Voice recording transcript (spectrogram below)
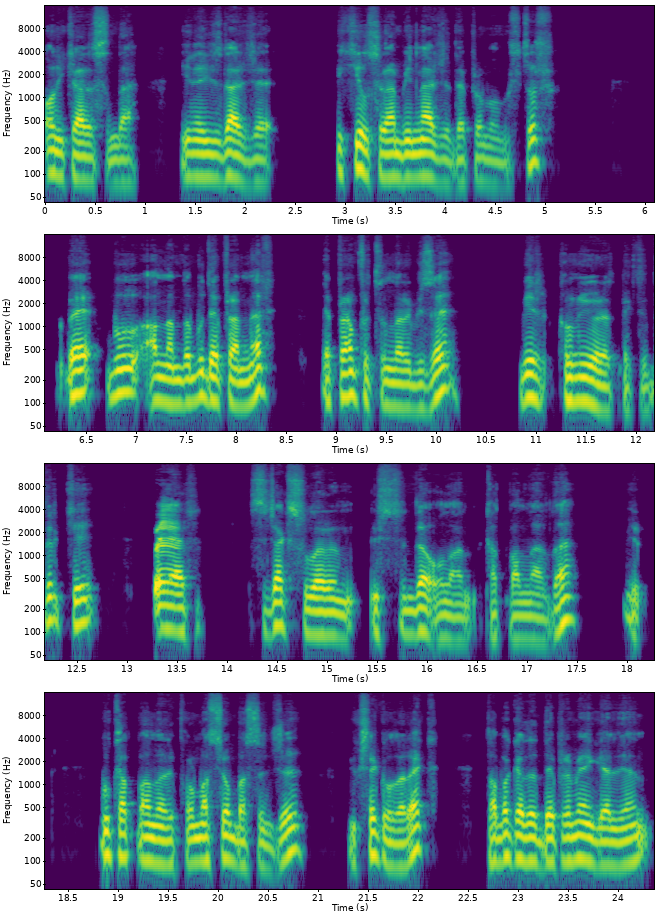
12 arasında yine yüzlerce, iki yıl süren binlerce deprem olmuştur. Ve bu anlamda bu depremler, deprem fırtınaları bize bir konuyu öğretmektedir ki eğer sıcak suların üstünde olan katmanlarda bir bu katmanların formasyon basıncı yüksek olarak tabakada depremi engelleyen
